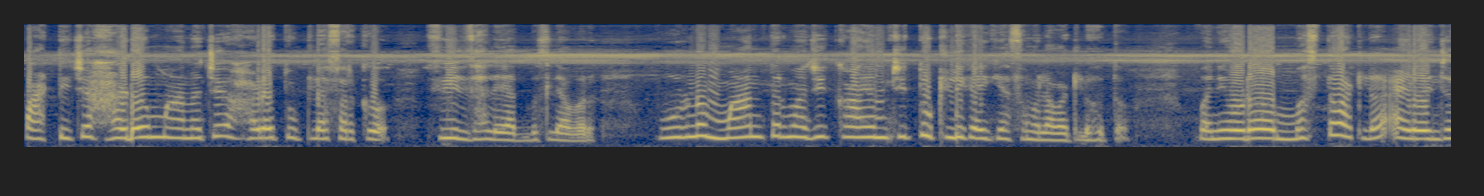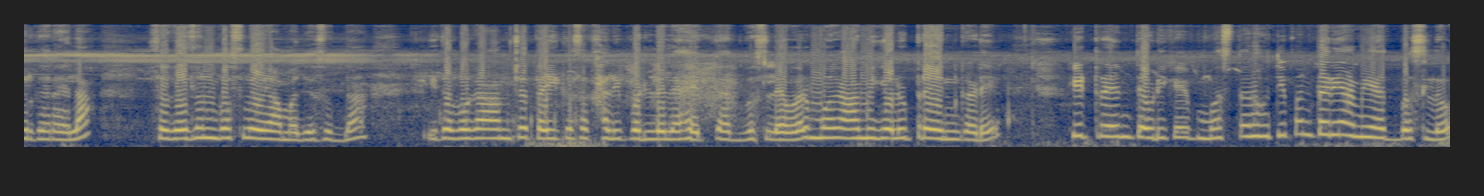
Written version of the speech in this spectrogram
पाठीचे हाडं मानाचे हाडं तुटल्यासारखं फील झालं यात बसल्यावर. पूर्ण मान तर माझी कायमची तुटली काही की असं मला वाटलं होतं. पण एवढं मस्त वाटलं ॲडव्हेंचर करायला. सगळेजण बसलो यामध्ये सुद्धा. इथं बघा आमच्या ताई कसं खाली पडलेल्या आहेत त्यात बसल्यावर. मग आम्ही गेलो ट्रेनकडे. ही ट्रेन तेवढी काही मस्त नव्हती पण तरी आम्ही यात बसलो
